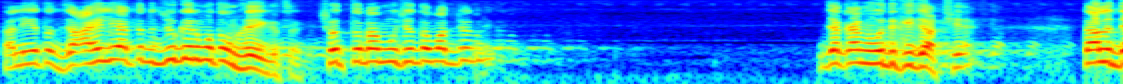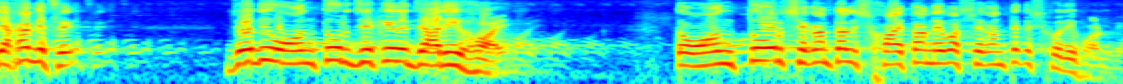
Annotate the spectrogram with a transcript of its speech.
তাহলে এ তো জাহিলিয়াতের যুগের মতন হয়ে গেছে, সত্যটা মুছে দেওয়ার জন্য। যাকে, আমি ওদিকে যাচ্ছি। তাহলে দেখা গেছে, যদি অন্তর জেকেরে জারি হয়, তো অন্তর সেখান, তাহলে শয়তান এবার সেখান থেকে সরে পড়বে।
